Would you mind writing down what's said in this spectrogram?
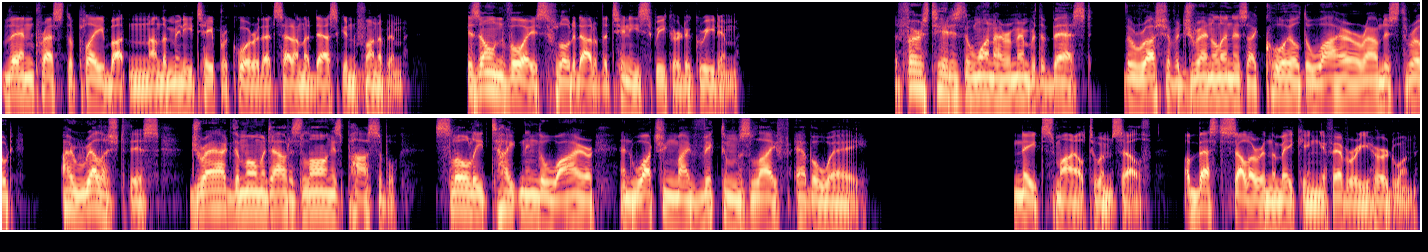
then pressed the play button on the mini tape recorder that sat on the desk in front of him. His own voice floated out of the tinny speaker to greet him. The first hit is the one I remember the best. The rush of adrenaline as I coiled the wire around his throat. I relished this, dragged the moment out as long as possible slowly tightening the wire and watching my victim's life ebb away. Nate smiled to himself, a bestseller in the making if ever he heard one.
